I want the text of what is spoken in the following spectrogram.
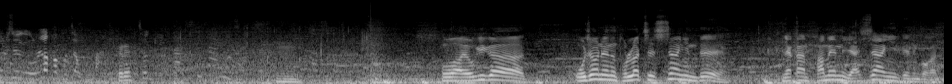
우리 저기 올라가 보자 오빠. 그래 저기. 와 여기가 오전에는 돌라칠 시장인데 약간 밤에는 야시장이 되는 것 아직.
